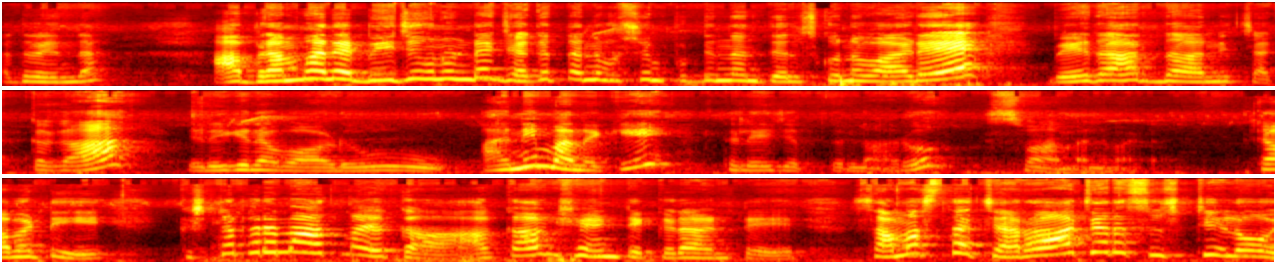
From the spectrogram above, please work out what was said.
అర్థమైందా? ఆ బ్రహ్మ అనే బీజం నుండే జగత్ అనే వృక్షం పుట్టిందని తెలుసుకున్నవాడే వేదార్థాన్ని చక్కగా ఎరిగినవాడు అని మనకి తెలియజెప్తున్నారు స్వామి అనమాట కాబట్టి కృష్ణ పరమాత్మ యొక్క ఆకాంక్ష ఏంటి ఇక్కడ అంటే సమస్త చరాచర సృష్టిలో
